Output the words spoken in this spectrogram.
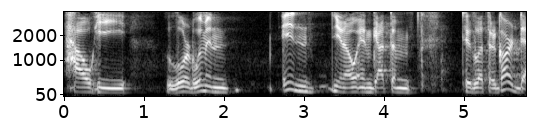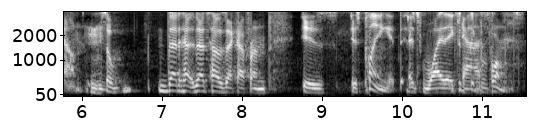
how he lured women in, you know, and got them to let their guard down. Mm-hmm. So that that's how Zac Efron is is playing it. It's why they it's a good cast performance.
